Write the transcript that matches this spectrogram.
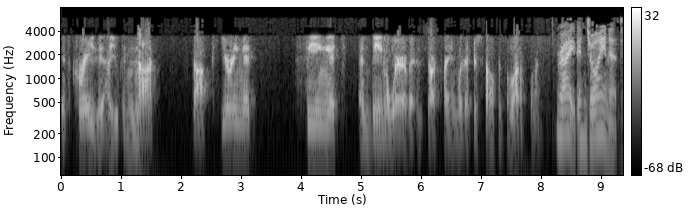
it's crazy how you cannot stop hearing it, seeing it, and being aware of it and start playing with it yourself. It's a lot of fun. Right, enjoying it.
